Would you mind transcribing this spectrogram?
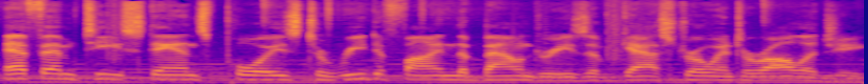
FMT stands poised to redefine the boundaries of gastroenterology.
